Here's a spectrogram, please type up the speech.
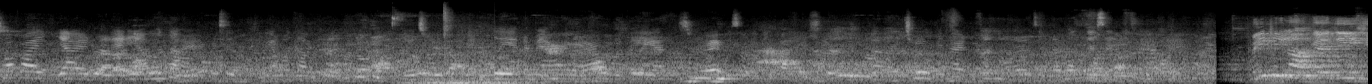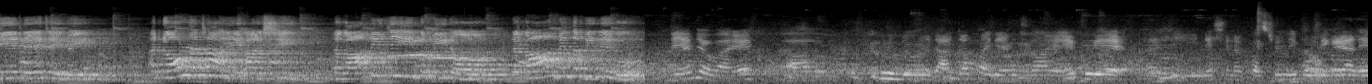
top 5ရရတဲ့အတွက်လည်းအရင်ဝန်တာရပြည့်တဲ့အရင်ဝန်တာပြီးတော့ကျေးဇူးပါတယ် player နာမည်ရောဒီ player ဆိုရဲဆိုတော့ပါတယ်အဲချိုးပြီးတဲ့တဲ့နော်ကျွန်တော်တို့သက်ဆိုင်နေပါတယ်မိထီလာကန်ဒီရေနေချိန်တွင်အနောရထရေအားရှိငကားမင်းကြီးသမီးတော်ငကားမင်းသမီးလေးကို အရင် ပြောပါရဲအာအခုလိုမျိုးဒါ top 5တဲ့ဝင်သွားရဲကိုယ့်ရဲ့အဲဒီ national costume လေးပုံနေကြရလဲ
